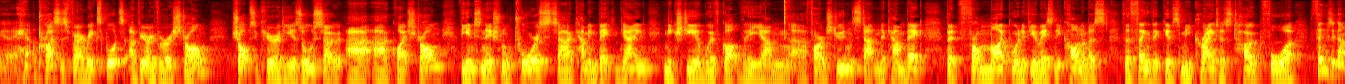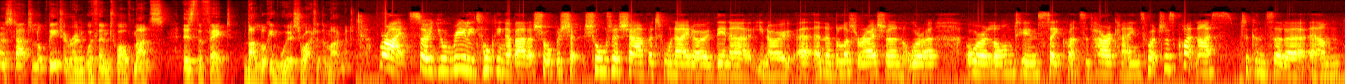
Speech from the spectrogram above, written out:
prices for our exports are very, very strong. Job security is also uh, uh, quite strong. The international tourists are coming back again. Next year we've got the um, uh, foreign students starting to come back. But from my point of view as an economist, the thing that gives me greatest hope for things are going to start to look better and within 12 months is the fact they're looking worse right at the moment. Right, so you're really talking about a shorter, shorter sharper tornado than a, you know, a, an obliteration or a, or a long-term sequence of hurricanes, which is quite nice to consider. Um,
